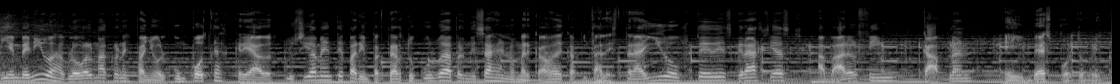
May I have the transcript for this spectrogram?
Bienvenidos a Global Macro en Español, un podcast creado exclusivamente para impactar tu curva de aprendizaje en los mercados de capitales. Traído a ustedes gracias a Battlefield, Kaplan e Invest Puerto Rico.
